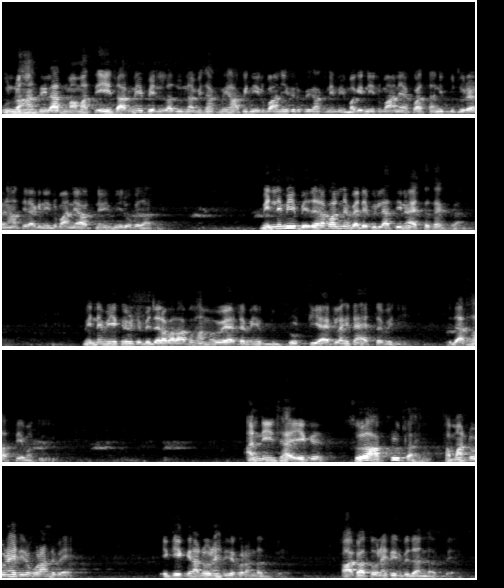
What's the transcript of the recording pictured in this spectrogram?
උන්වහන්සේලාත් මමත් ඒ ධර්මයේ පෙන්ලා දුන්නා මිසක් මේ අපි නිර්මාණය කරපු එකක් නෙමෙයි. මගේ නිර්මාණයක්වත් අනිත් බුදුරන් වහන්සේලාගේ නිර්මාණයක් නෙමෙයි මේ ලෝක ධර්මය. මෙන්න මේ බෙදලා බලන වැඩ පිළිලා තියෙන ඇත්ත දැක් ගන්න. මෙන්න මේක විතර බෙදලා බලාපුවාම ඔයාට මේ දෘෂ්ටිය ඇట్లా හිට ඇත්ත වෙන්නේ. එදාට සත්‍යය මතුවේ. අන්න ඒ නිසා ඒක සොය අකෘතයි. Tamanට ඕන හැටියට කරන්න බෑ. එක එකනට ඕන හැටියට කරන්නත් බෑ. කාටවත් ඕන හැටියට බෙදන්නත් බෑ.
